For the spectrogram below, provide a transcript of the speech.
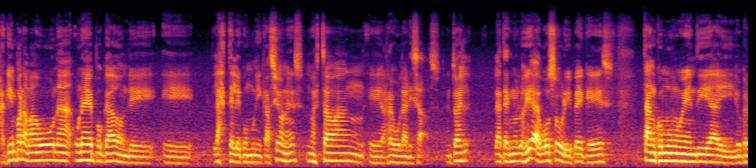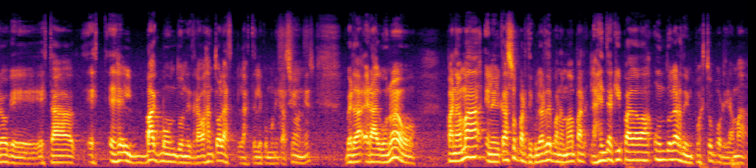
aquí en Panamá hubo una, una época donde eh, las telecomunicaciones no estaban eh, regularizadas. Entonces, la tecnología de voz sobre IP, que es tan común hoy en día y yo creo que está, es, el backbone donde trabajan todas las, telecomunicaciones, ¿verdad? Era algo nuevo. Panamá, en el caso particular de Panamá, la gente aquí pagaba un dólar de impuesto por llamada.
